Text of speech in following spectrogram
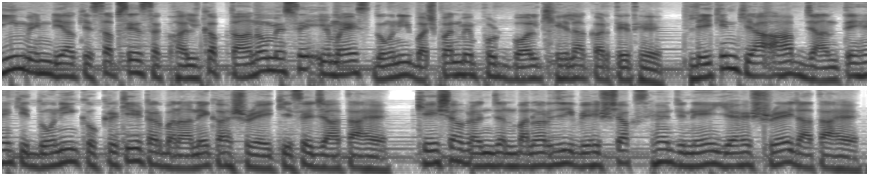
टीम इंडिया के सबसे सफल कप्तानों में से एम एस धोनी बचपन में फुटबॉल खेला करते थे। लेकिन क्या आप जानते हैं कि धोनी को क्रिकेटर बनाने का श्रेय किसे जाता है? केशव, रंजन बनर्जी वे शख्स हैं जिन्हें यह श्रेय जाता है।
